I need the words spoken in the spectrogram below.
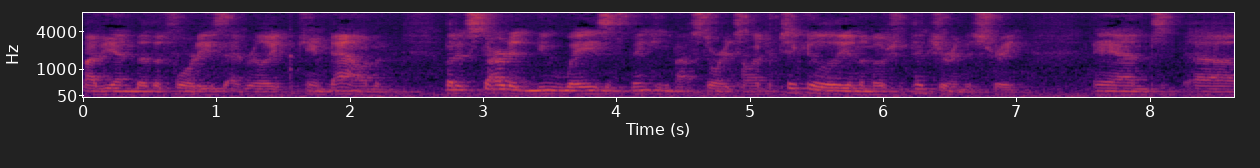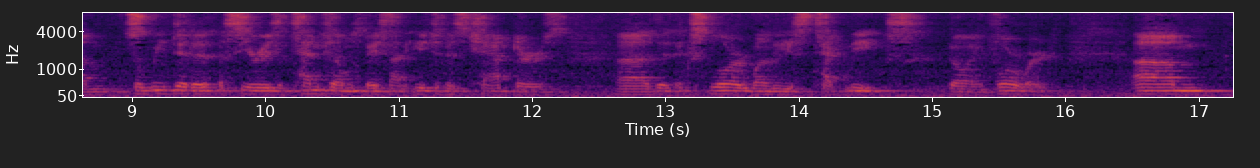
by the end of the 40s, that really came down. But it started new ways of thinking about storytelling, particularly in the motion picture industry. And um, so we did a, a, series of 10 films based on each of his chapters uh, that explored one of these techniques going forward. Um,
